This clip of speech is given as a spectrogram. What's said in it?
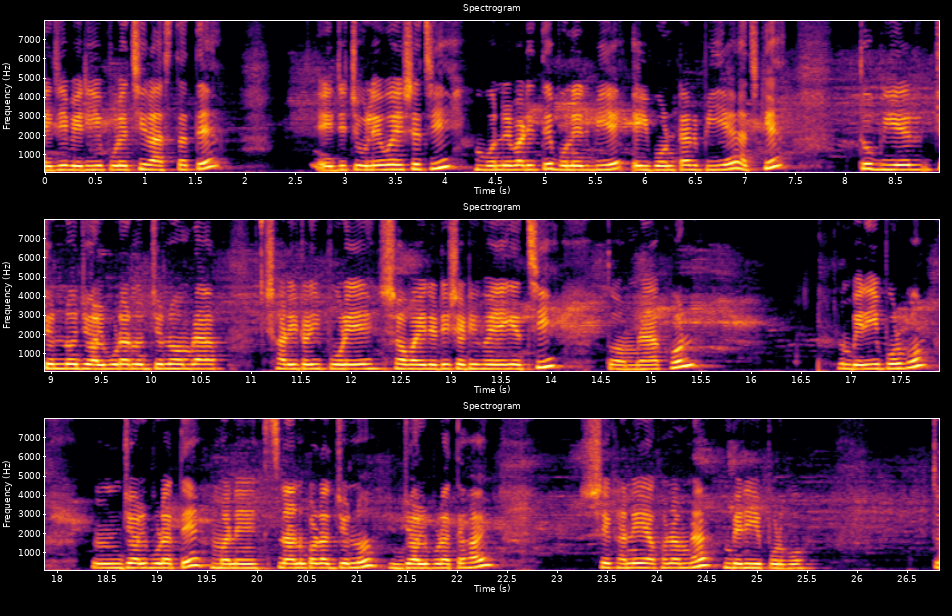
এই যে বেরিয়ে পড়েছি রাস্তাতে, এই যে চলেও এসেছি বোনের বাড়িতে, বোনের বিয়ে, এই বোনটার বিয়ে আজকে। তো বিয়ের জন্য, জল বুড়ানোর জন্য আমরা শাড়ি টাড়ি পরে সবাই রেডি সেডি হয়ে গেছি। তো আমরা এখন বেরিয়ে পড়ব জল বুড়াতে মানে স্নান করার জন্য জল বুড়াতে হয়। সেখানে এখন আমরা বেরিয়ে পড়ব। তো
